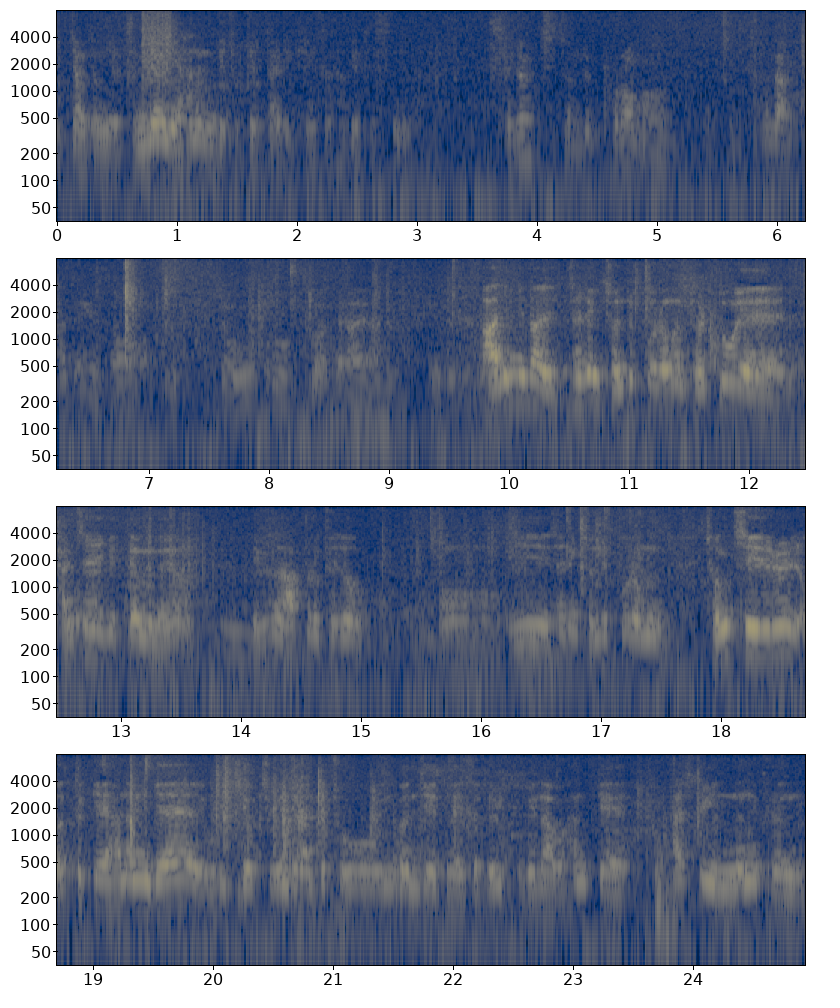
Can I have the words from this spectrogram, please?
입장 정리를 분명히 하는 게 좋겠다 이렇게 해서 하게 됐습니다. 새정치 전주 포럼은 상당 과정에서 적극적으로 수가 되나요? 아니면 계속 아닙니다. 세정 전주 포럼은 별도의 단체이기 때문에요. 여기서는 앞으로 계속 어, 이 세정 전주 포럼은 정치를 어떻게 하는 게 우리 지역 주민들한테 좋은 건지에 대해서 늘 고민하고 함께 할 수 있는 그런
